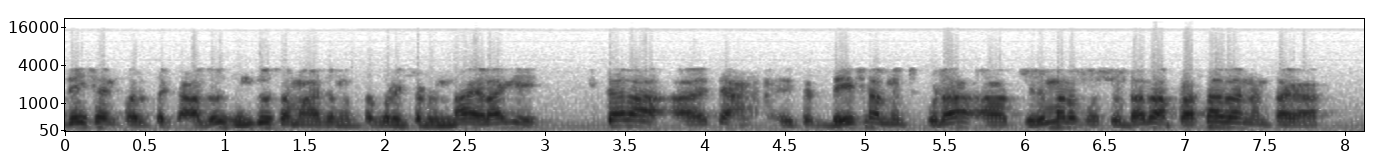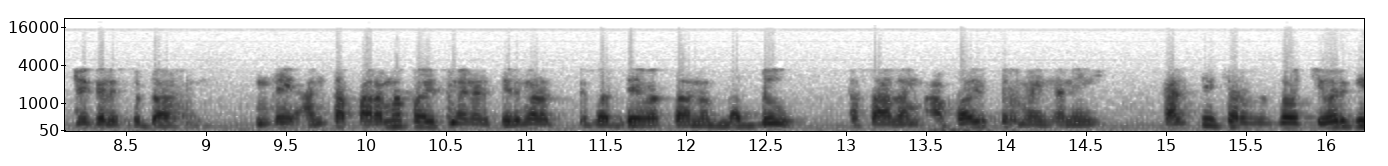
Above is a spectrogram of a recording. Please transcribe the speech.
దేశానికి పరిమితం కాదు. హిందూ సమాజం అంతా కూడా ఇక్కడ ఉన్నా అలాగే ఇతర అయితే ఇతర దేశాల నుంచి కూడా ఆ తిరుమలకు వస్తుంటారు. ఆ ప్రసాదాన్ని అంతా స్వీకరిస్తుంటారు. అంటే అంత పరమ పవిత్రమైన తిరుమల తిరుపతి దేవస్థానం లడ్డు ప్రసాదం అపవిత్రమైందని కల్తీ సరుకులతో చివరికి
